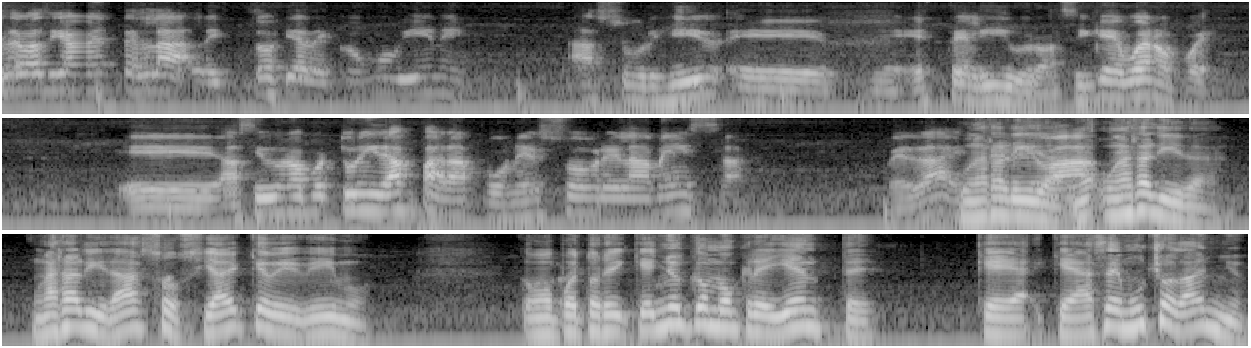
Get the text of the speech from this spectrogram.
básicamente es la, la historia de cómo viene a surgir eh, este libro. Así que bueno, pues eh, ha sido una oportunidad para poner sobre la mesa, ¿verdad? Una este realidad, una, realidad, una realidad social que vivimos, como puertorriqueño y como creyente, que, hace mucho daño.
